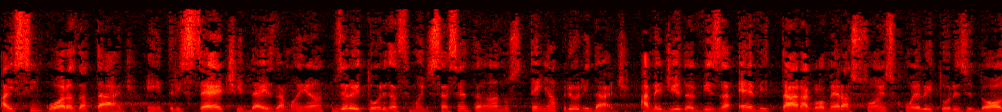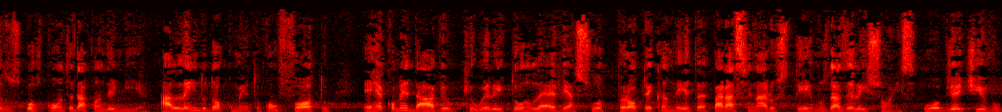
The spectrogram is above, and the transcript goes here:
às 5 horas da tarde. Entre 7 e 10 da manhã, os eleitores acima de 60 anos têm a prioridade. A medida visa evitar aglomerações com eleitores idosos por conta da pandemia. Além do documento com foto, é recomendável que o eleitor leve a sua própria caneta para assinar os termos das eleições. O objetivo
